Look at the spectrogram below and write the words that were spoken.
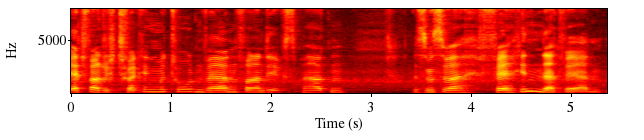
etwa durch Tracking-Methoden werden, fordern die Experten. Es müsse verhindert werden,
